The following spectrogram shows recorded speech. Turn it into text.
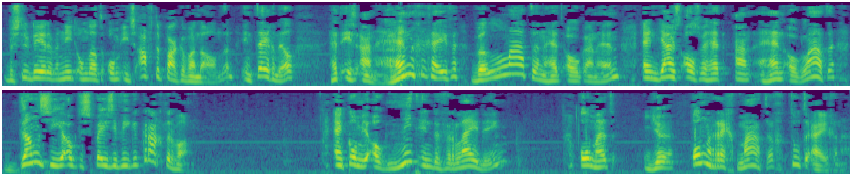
bestuderen we niet omdat, om iets af te pakken van de ander. Integendeel, het is aan hen gegeven. We laten het ook aan hen. En juist als we het aan hen ook laten, dan zie je ook de specifieke kracht ervan. En kom je ook niet in de verleiding om het je onrechtmatig toe te eigenen.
